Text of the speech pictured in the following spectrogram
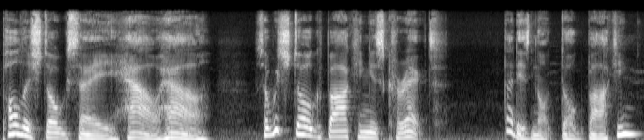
Polish dogs say how how. So which dog barking is correct? That is not dog barking,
